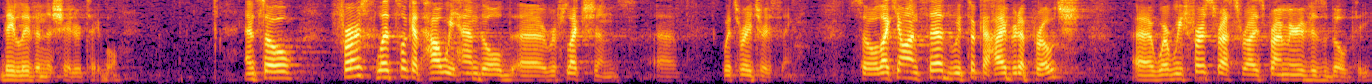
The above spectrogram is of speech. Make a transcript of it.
they live in the shader table. And so first, let's look at how we handled uh, reflections uh, with ray tracing. So like Johan said, we took a hybrid approach uh, where we first rasterized primary visibility.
